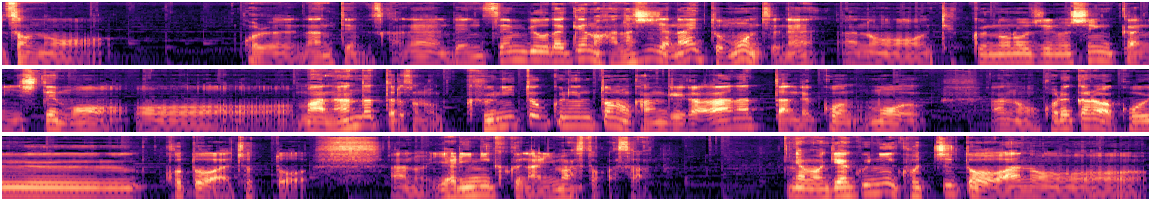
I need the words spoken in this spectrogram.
そのこれ何て言うんですかね。伝染病だけの話じゃないと思うんですよね。あのテクノロジーの進化にしてもまあ何だったらその国と国との関係がああなったんでこもうあのこれからはこういうことはちょっとあのやりにくくなりますとかさ。いやまあ逆にこっちとあの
